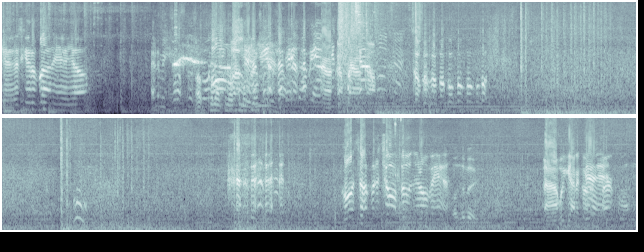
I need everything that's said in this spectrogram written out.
Yeah, let's get up out of here, y'all. Enemy cluster Oh, come on, come on, Oh, come on, let me up, let me up, let me Here I up. Get the come fuck Go, go, go, go, go, go, go, go, Woo! on top of the tall building over here. On the move. Nah, we gotta go yeah. to circle.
